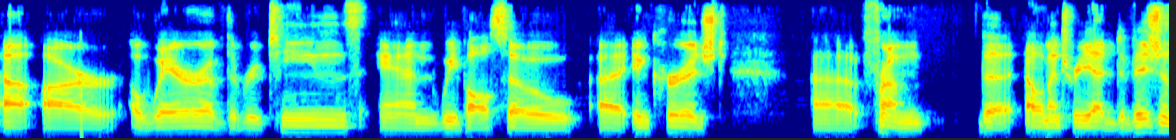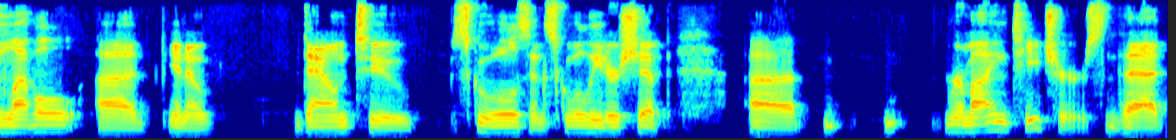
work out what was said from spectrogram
uh, are aware of the routines, and we've also uh, encouraged uh, from the elementary ed division level, uh, you know, down to schools and school leadership, uh, remind teachers that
